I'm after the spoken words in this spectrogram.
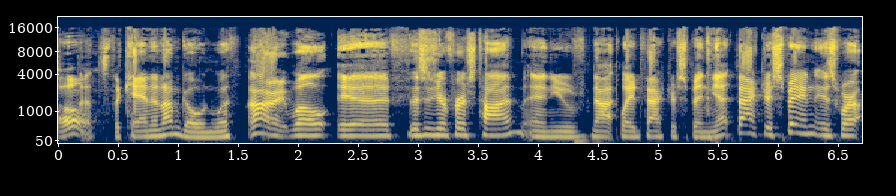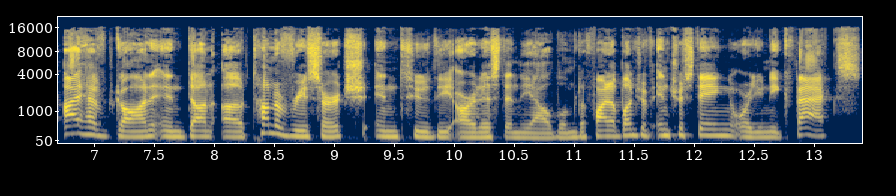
Oh. that's the canon I'm going with. All right, well, if this is your first time and you've not played Fact or Spin yet, Fact or Spin is where I have gone and done a ton of research into the artist and the album to find a bunch of interesting or unique facts,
